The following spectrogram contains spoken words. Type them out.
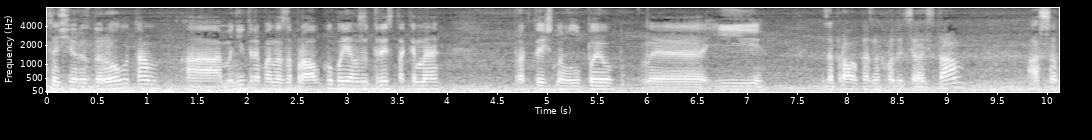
Це через дорогу там. А мені треба на заправку, бо я вже 300 км практично влупив. Е, І заправка знаходиться ось там. А щоб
